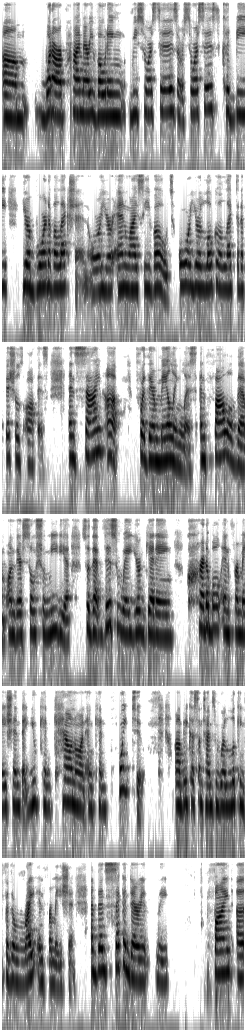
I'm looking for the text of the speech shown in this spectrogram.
um, what our primary voting resources or sources could be your board of election or your NYC votes or your local elected officials office and sign up for their mailing list and follow them on their social media so that this way you're getting credible information that you can count on and can point to. Um, because sometimes we're looking for the right information. And then, secondarily, find a,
